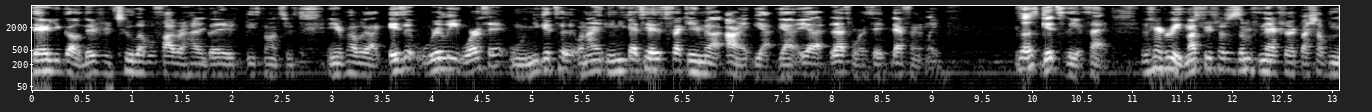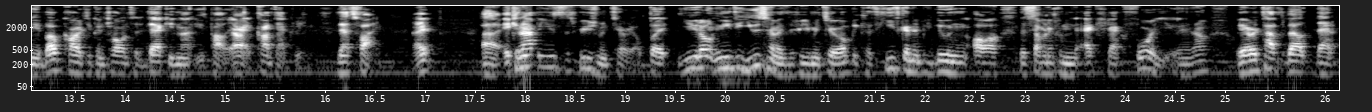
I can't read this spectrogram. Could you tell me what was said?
There you go. There's your two level five or higher Gladiator Beast monsters, and you're probably like, "Is it really worth it?" When you get to when I when you get to this effect, you're like, "All right, yeah, yeah, yeah, that's worth it, definitely." Let's get to the effect. The effect reads: Must be special summon from the extra deck by shuffling the above cards you control into the deck. You do not use poly. All right, contact fusion. That's fine. Right. Uh, it cannot be used as fusion material, but you don't need to use him as a fusion material because he's going to be doing all the summoning from the extra deck for you. You know, we already talked about that.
